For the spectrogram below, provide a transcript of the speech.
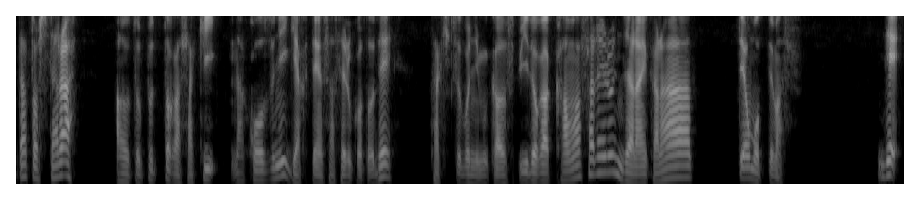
だとしたら、アウトプットが先な構図に逆転させることで、滝壺に向かうスピードが緩和されるんじゃないかなって思ってます。で、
